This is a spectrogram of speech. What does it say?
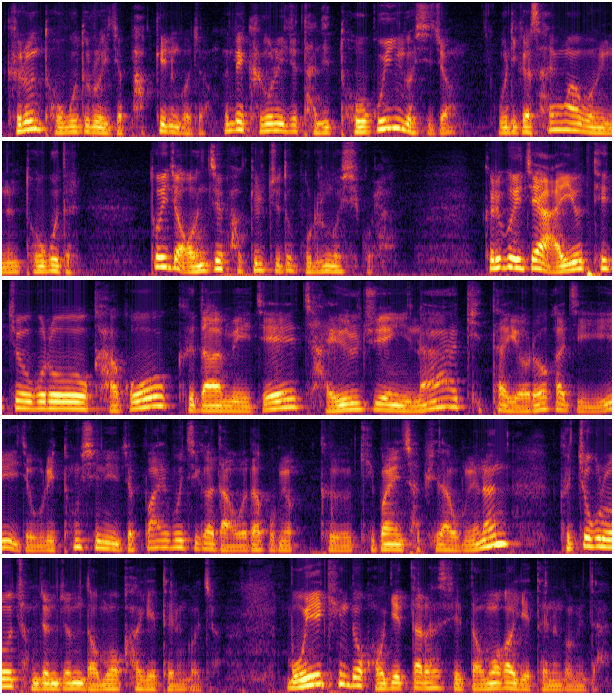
그런 도구들로 이제 바뀌는 거죠 근데 그거는 이제 단지 도구인 것이죠 우리가 사용하고 있는 도구들 또 이제 언제 바뀔지도 모르는 것이고요. 그리고 이제 IoT 쪽으로 가고 그 다음에 이제 자율주행이나 기타 여러 가지 이제 우리 통신이 이제 5G가 나오다 보면 그 기반이 잡히다 보면은 그쪽으로 점점점 넘어가게 되는 거죠. 모의해킹도 거기에 따라서 넘어가게 되는 겁니다.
